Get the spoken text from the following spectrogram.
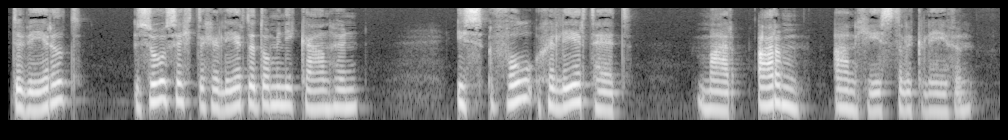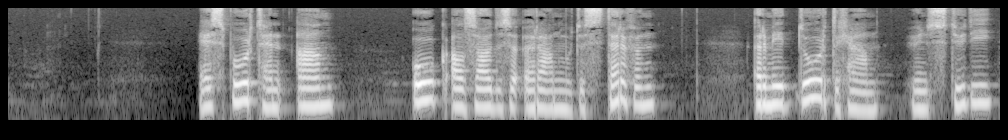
De wereld, zo zegt de geleerde Dominicaan hun, is vol geleerdheid, maar arm aan geestelijk leven. Hij spoort hen aan, ook al zouden ze eraan moeten sterven, ermee door te gaan hun studie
